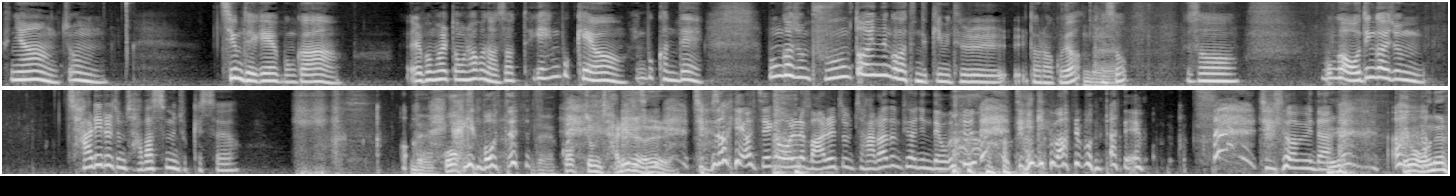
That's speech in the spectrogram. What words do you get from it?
그냥 좀 지금 되게 뭔가 앨범 활동을 하고 나서 되게 행복해요. 행복한데 뭔가 좀 붕 떠 있는 것 같은 느낌이 들더라고요. 네. 계속. 그래서 뭔가 어딘가에 좀 자리를 좀 잡았으면 좋겠어요. 네. 꼭 그게 뭐든 네, 꼭 좀 자리를 죄송해요. 제가 원래 말을 좀 잘하는 편인데 오늘 되게 말을 못하네요. 죄송합니다. 되게 그리고 오늘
